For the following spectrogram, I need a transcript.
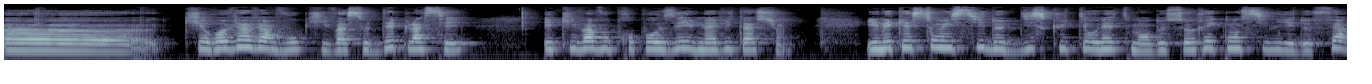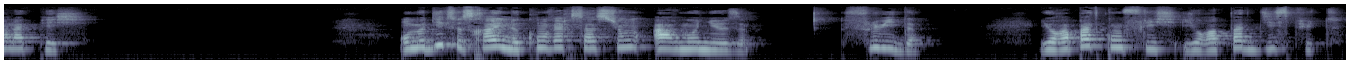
euh, qui revient vers vous, qui va se déplacer et qui va vous proposer une invitation. Il est question ici de discuter honnêtement, de se réconcilier, de faire la paix. On me dit que ce sera une conversation harmonieuse, fluide. Il n'y aura pas de conflit, il n'y aura pas de dispute.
